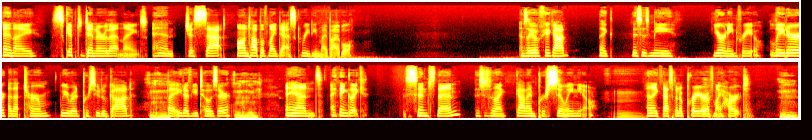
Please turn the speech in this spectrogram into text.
and I skipped dinner that night and just sat on top of my desk reading my Bible. I was like, okay, God, like, this is me yearning for you. Later uh, that term, we read Pursuit of God by A.W. Tozer. Mhm. And I think, like, since then, it's just been like, God, I'm pursuing you. And, like, that's been a prayer of my heart. Mhm.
